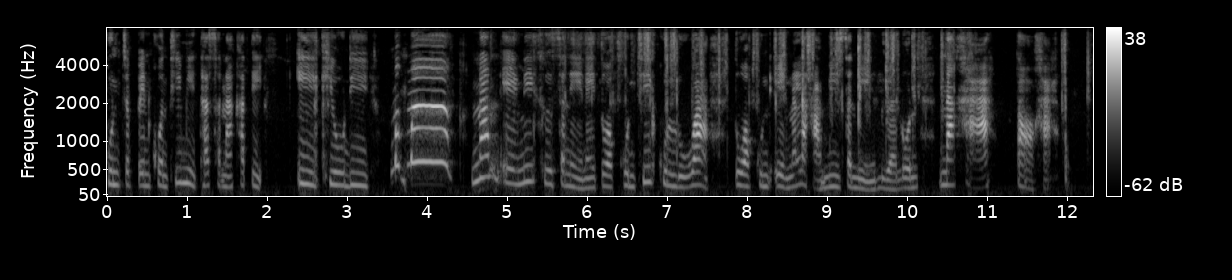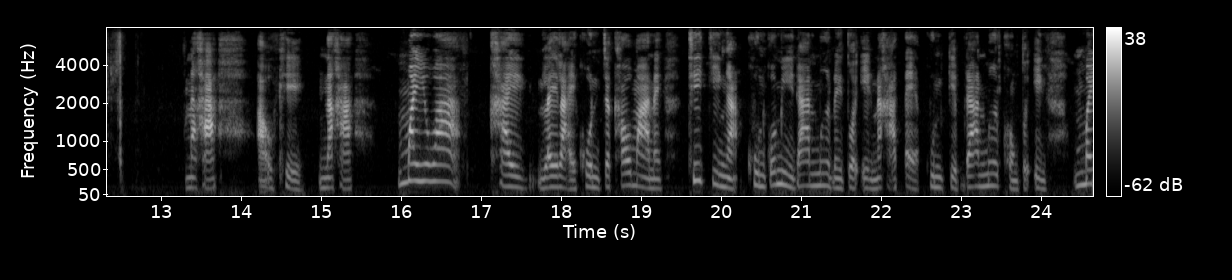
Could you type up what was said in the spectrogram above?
คุณจะเป็นคนที่มีทัศนคติ EQ ดีมากๆ นั่นเองนี่คือเสน่ห์ในตัวคุณที่คุณรู้ว่าตัวคุณเองนั่นแหละค่ะ มีเสน่ห์เหลือล้นนะคะ ต่อค่ะนะคะเอาโอเคนะคะ ไม่ว่า ใครหลาย ๆ คนจะเข้ามาในที่จริงอะคุณก็มีด้านมืดในตัวเองนะคะ แต่คุณเก็บด้านมืดของตัวเอง ไม่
